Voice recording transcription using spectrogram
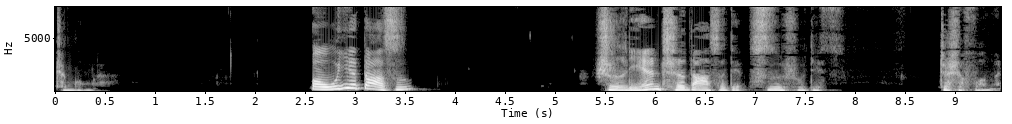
成功了。偶一大师是莲池大师的私塾弟子，这是佛门。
